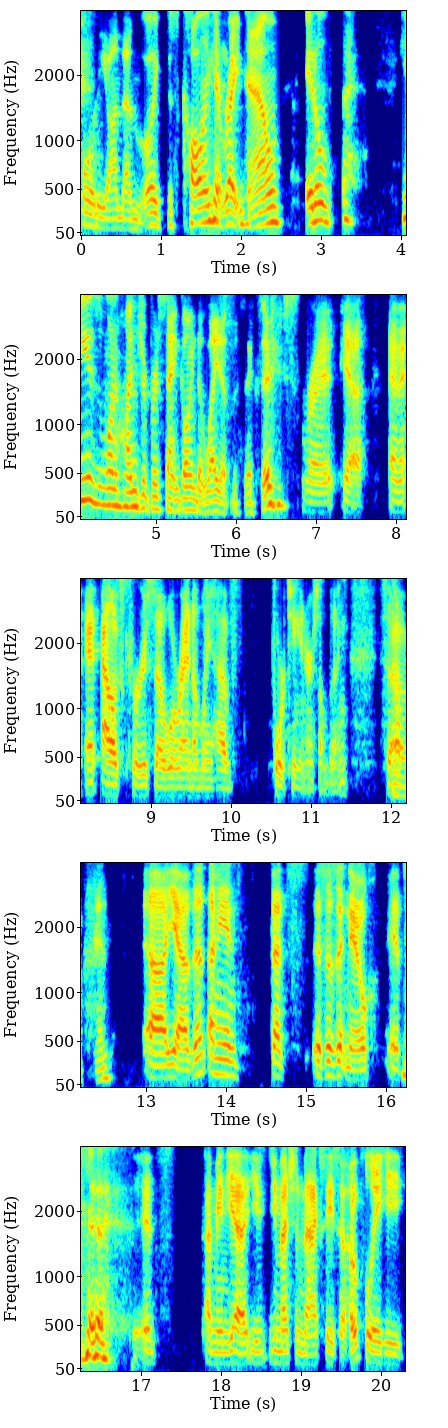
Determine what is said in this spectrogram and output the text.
forty on them. Like just calling it right now, it'll he is 100% going to light up the Sixers. Right. Yeah. And, and Alex Caruso will randomly have 14 or something. So, oh, uh, yeah, that, I mean, that's, this isn't new. It's, it's, I mean, yeah, you, you mentioned Maxey. So hopefully he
